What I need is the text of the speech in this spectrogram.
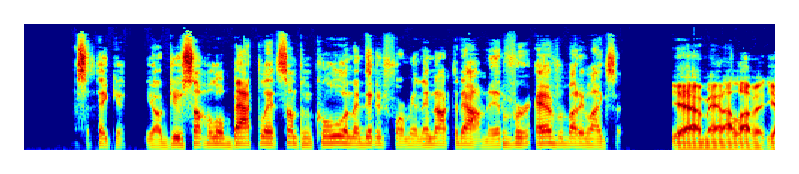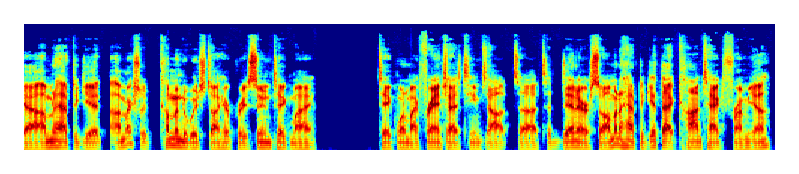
if they could, you know, do something a little backlit, something cool, and they did it for me, and they knocked it out, and ever, everybody likes it. Yeah, man, I love it. Yeah, I'm gonna have to get. I'm actually coming to Wichita here pretty soon. Take my take one of my franchise teams out uh, to dinner. So I'm gonna have to get that contact from you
